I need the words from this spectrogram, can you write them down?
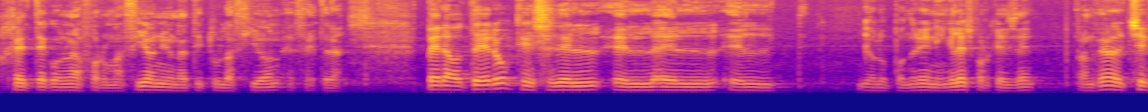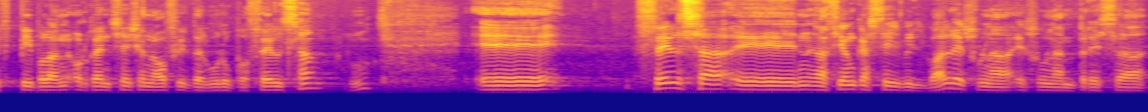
gente con una formación y una titulación, etc. Pera Otero, que es el, yo lo pondré en inglés porque es el, Chief People and Organization Office del grupo CELSA. Eh, Celsa eh, nació en Castellbilbal, es una, es una empresa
